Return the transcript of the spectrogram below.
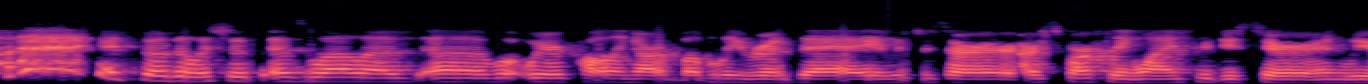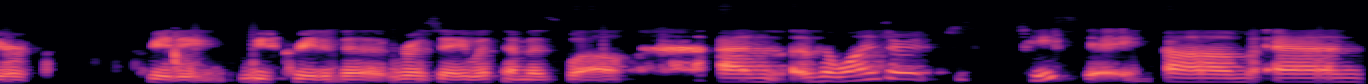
it's so delicious, as well as uh, what we're calling our bubbly rosé, which is our, our sparkling wine producer, and we are creating we've created a rosé with him as well. And the wines are tasty, um, and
